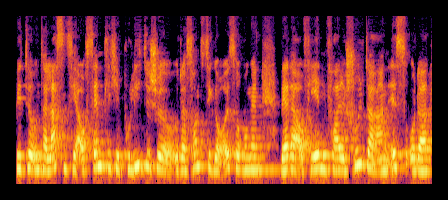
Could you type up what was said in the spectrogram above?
Bitte unterlassen Sie auch sämtliche politische oder sonstige Äußerungen, wer da auf jeden Fall schuld daran ist oder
